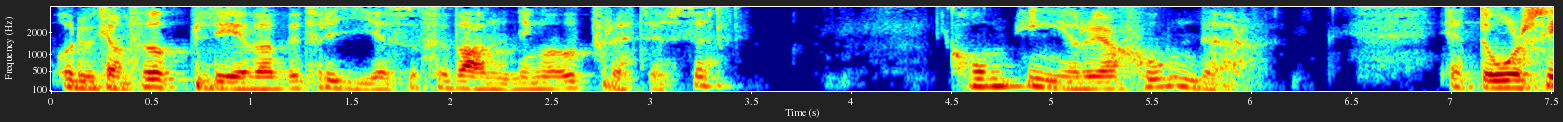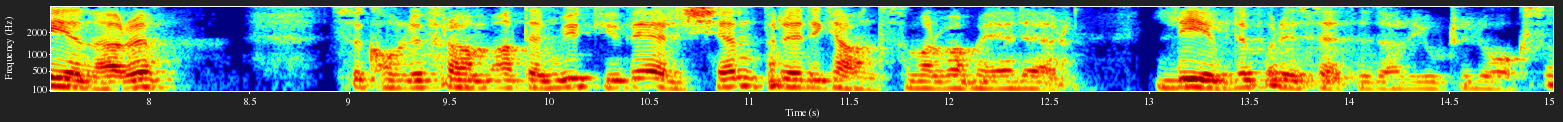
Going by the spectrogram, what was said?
Och du kan få uppleva befrielse, förvandling och upprättelse. kom ingen reaktion där. Ett år senare så kom det fram att en mycket välkänd predikant som hade varit med där levde på det sättet och hade gjort det då också.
